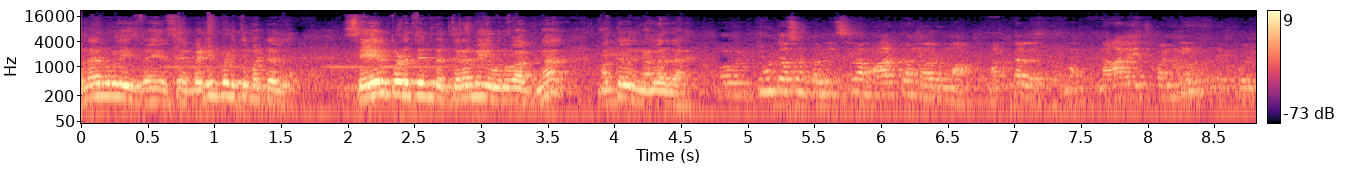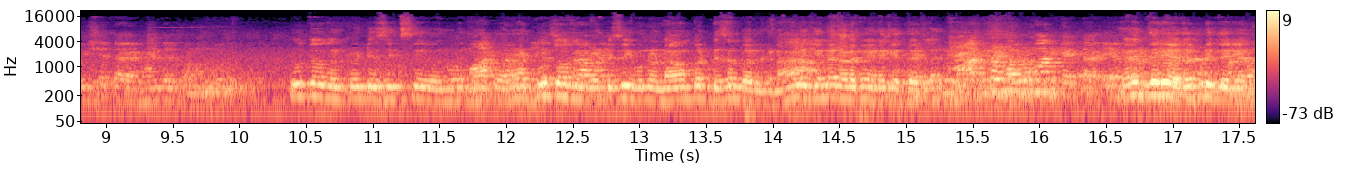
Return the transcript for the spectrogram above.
உணர்வுகளை வெளிப்படுத்தி மட்டும் இல்லை செயல்படுத்துகின்ற திறமையை உருவாக்கினால் மக்களுக்கு நல்லதான் ஒரு டூ தௌசண்ட் டுவெண்ட்டிஸ்ல மாற்றம் வருமா? மக்கள் நாலேஜ் பண்ணி ஒரு விஷயத்தை ஹேண்டில் பண்ணும்போது டூ தௌசண்ட் டுவெண்ட்டி சிக்ஸ் வந்து மாற்றம் டூ தௌசண்ட் டுவெண்ட்டி சிக்ஸ் இன்னும் நவம்பர் டிசம்பர் இருக்கு. நாளைக்கு என்ன நடக்கும் எனக்கே தெரியல. எனக்கு தெரியாது. எப்படி தெரியும்?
